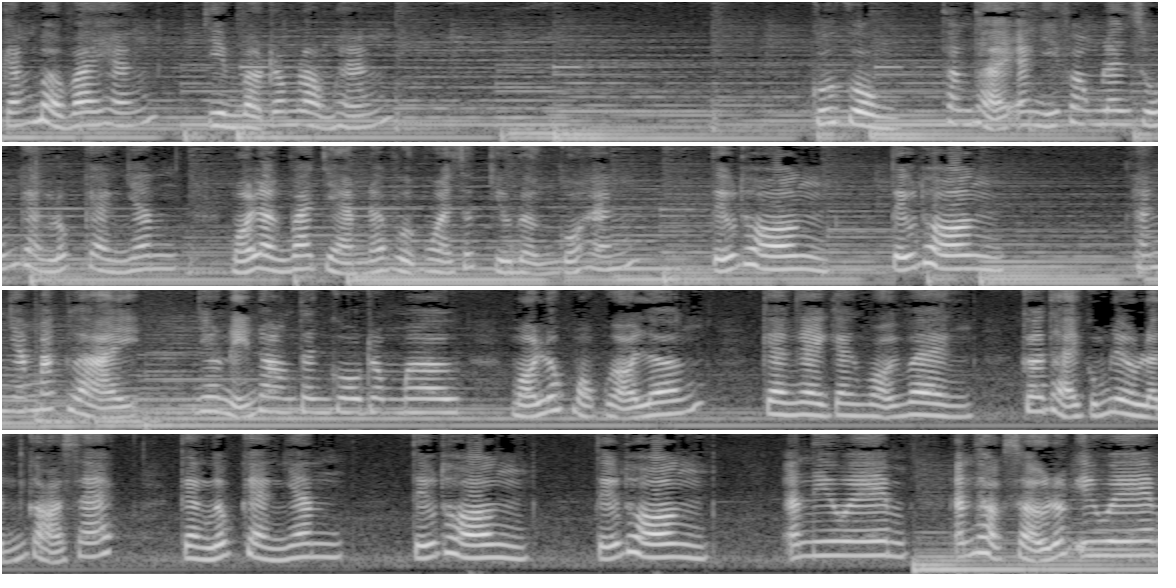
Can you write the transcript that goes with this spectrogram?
Cắn bờ vai hắn, Chìm vào trong lòng hắn. Cuối cùng Thân thể An Dĩ Phong lên xuống càng lúc càng nhanh. Mỗi lần va chạm đã vượt ngoài sức chịu đựng của hắn. Tiểu thuần Tiểu thuần. Hắn nhắm mắt lại, Như nỉ non tên cô trong mơ. Mỗi lúc một gọi lớn, Càng ngày càng vội vàng, Cơ thể cũng liều lĩnh cọ sát, Càng lúc càng nhanh. Tiểu thuần Tiểu thuần, Anh yêu em, Anh thật sự rất yêu em.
